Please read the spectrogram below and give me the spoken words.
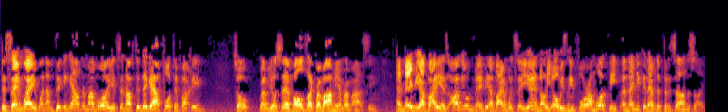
The same way, when I'm digging out the mavoy, it's enough to dig out four tefachim. So Rav Yosef holds like Rav Ami and Rav Asi, and maybe Abaye is arguing. Maybe Abaye would say, "Yeah, no, you always need four amot deep, and then you can have the pirza on the side."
